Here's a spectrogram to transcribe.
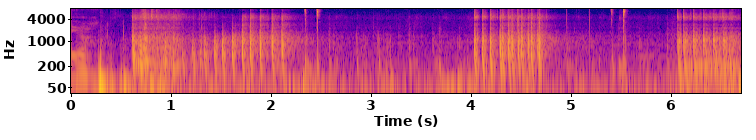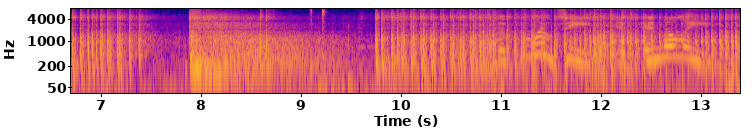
tío. The blue team is in the lead.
